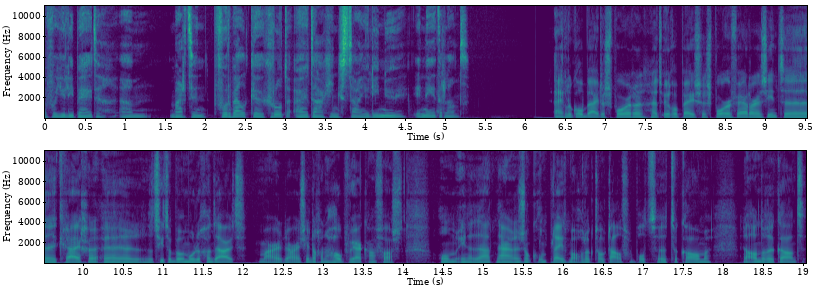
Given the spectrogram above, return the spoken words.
voor jullie beiden. Um, Martin, voor welke grote uitdaging staan jullie nu in Nederland? Eigenlijk al bij de sporen, het Europese spoor verder zien te krijgen. Uh, dat ziet er bemoedigend uit, maar daar zit nog een hoop werk aan vast om inderdaad naar zo'n compleet mogelijk totaalverbod uh, te komen. Aan de andere kant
